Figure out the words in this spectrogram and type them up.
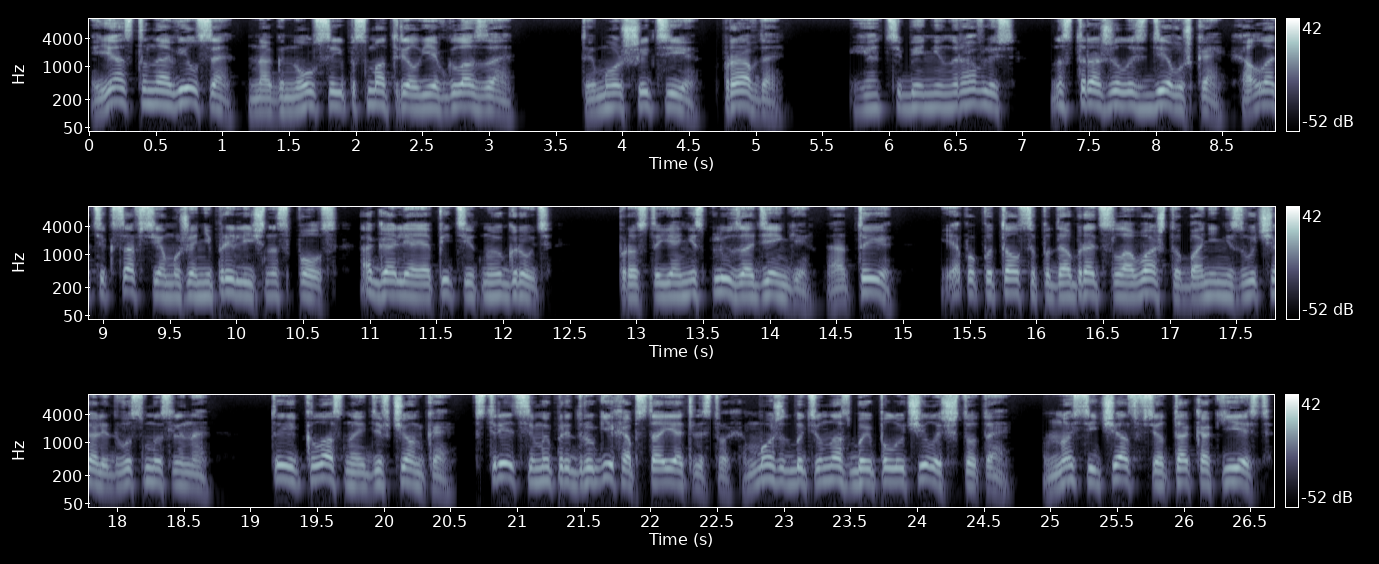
Я остановился, нагнулся и посмотрел ей в глаза. «Ты можешь идти, правда?» «Я тебе не нравлюсь?» Насторожилась девушка, халатик совсем уже неприлично сполз, оголяя аппетитную грудь. «Просто я не сплю за деньги, а ты...» Я попытался подобрать слова, чтобы они не звучали двусмысленно. «Ты классная девчонка. Встреться мы при других обстоятельствах. Может быть, у нас бы и получилось что-то. Но сейчас все так, как есть,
